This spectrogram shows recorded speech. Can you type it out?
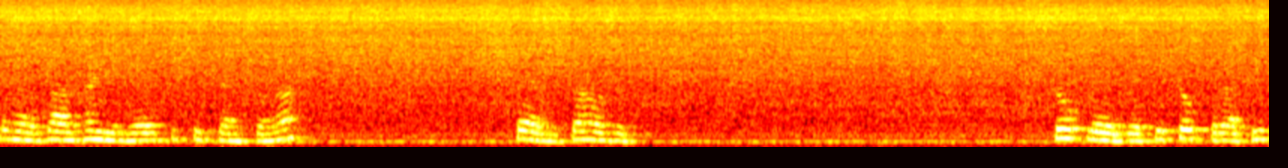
Biraz arka yüzleri piştikten sonra servise hazır. Çok lezzetli, çok pratik.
